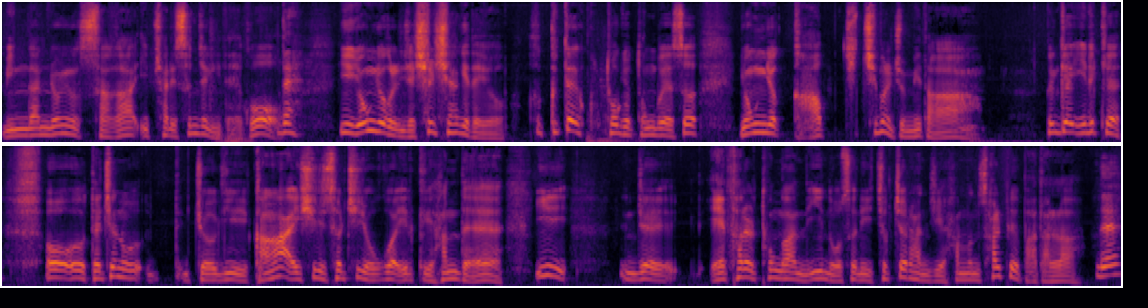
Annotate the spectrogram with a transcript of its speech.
민간 용역사가 입찰이 선정이 되고 네. 이 용역을 이제 실시하게 돼요. 그, 그때 국토교통부에서 용역 가업 지침을 줍니다. 그러니까 이렇게 어, 어 대체는 저기 강화 IC 설치 요구가 이렇게 한데 이 이제 예타를 통과한 이 노선이 적절한지 한번 살펴봐 달라. 네.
